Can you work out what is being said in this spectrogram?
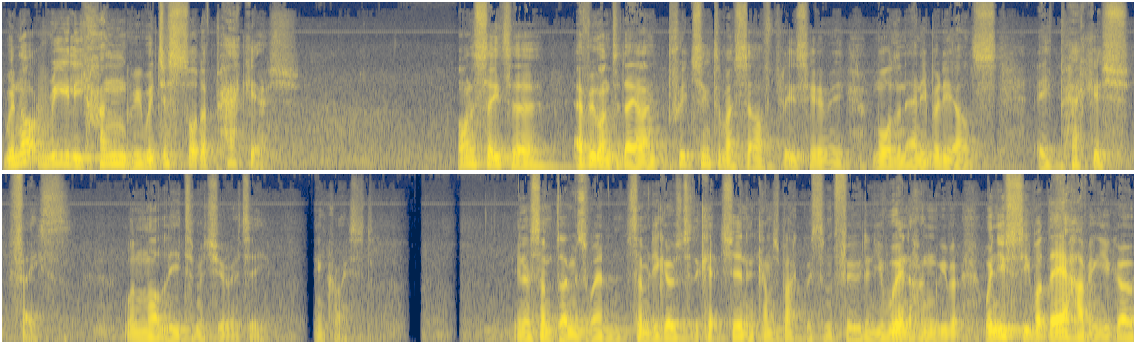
We're not really hungry, we're just sort of peckish. I want to say to everyone today, and I'm preaching to myself, please hear me, more than anybody else, a peckish faith will not lead to maturity in Christ. You know, sometimes when somebody goes to the kitchen and comes back with some food and you weren't hungry, but when you see what they're having, you go,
